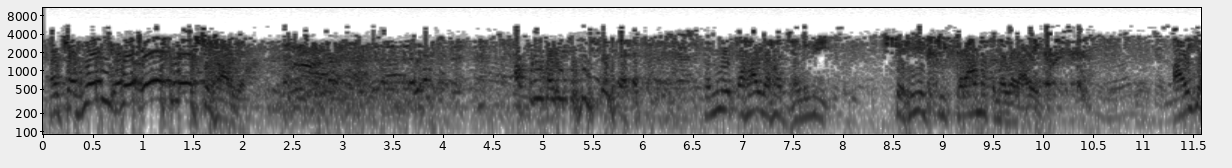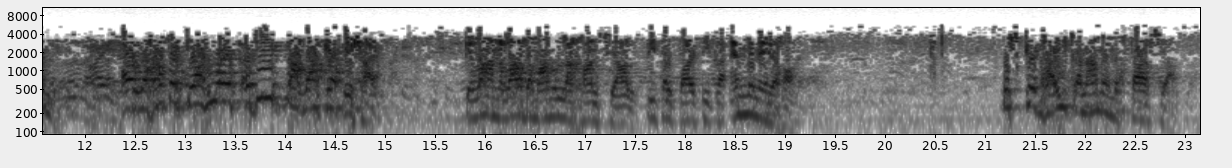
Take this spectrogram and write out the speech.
اچھا وہ بھی ہو ایک ووٹ سے گیا اپنی بڑی پوزیشن ہے۔ ہم نے کہا یہاں جنگلی شہید کی کرامت نظر آئے گا۔ آئی گا اور وہاں پر کیا ہوا؟ ایک عجیب کا واقعہ پیش آیا کہ وہاں نواب امان اللہ خان سیال پیپل پارٹی کا ایم این اے رہا۔ اس کے بھائی کا نام ہے مختار سیال۔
